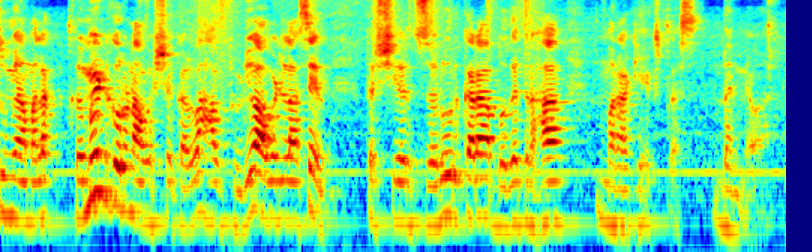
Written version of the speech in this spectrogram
तुम्ही आम्हाला कमेंट करून अवश्य कळवा. हा व्हिडिओ आवडला असेल तर शेअर जरूर करा. बघत रहा मराठी एक्सप्रेस धन्यवाद.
